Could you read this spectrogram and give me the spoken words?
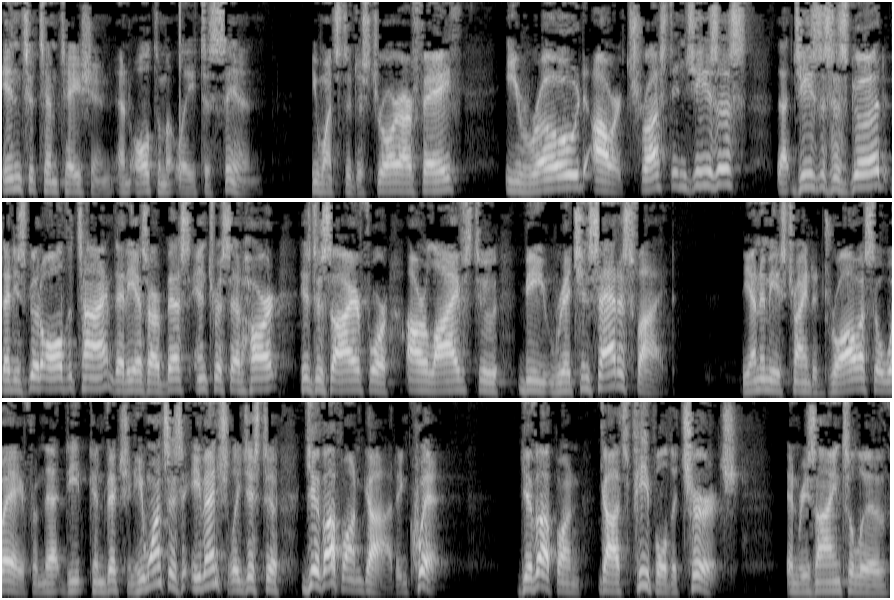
into temptation and ultimately to sin. He wants to destroy our faith, erode our trust in Jesus, that Jesus is good, that He's good all the time, that He has our best interests at heart, His desire for our lives to be rich and satisfied. The enemy is trying to draw us away from that deep conviction. He wants us eventually just to give up on God and quit. Give up on God's people, the church, and resigned to live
